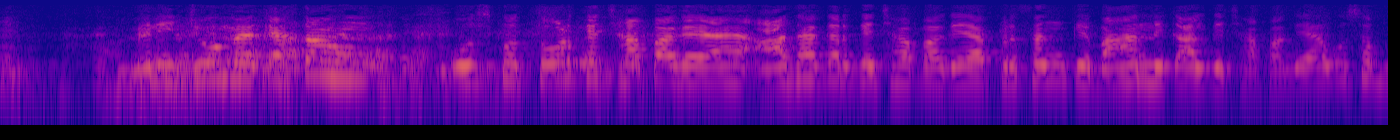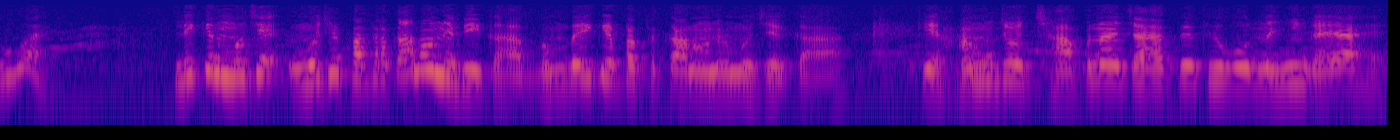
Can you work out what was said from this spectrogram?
यानी जो मैं कहता हूँ उसको तोड़ के छापा गया है आधा करके छापा गया प्रसंग के बाहर निकाल के छापा गया वो सब हुआ है। लेकिन मुझे मुझे पत्रकारों ने भी कहा बंबई के पत्रकारों ने मुझे कहा कि हम जो छापना चाहते थे वो नहीं गया है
